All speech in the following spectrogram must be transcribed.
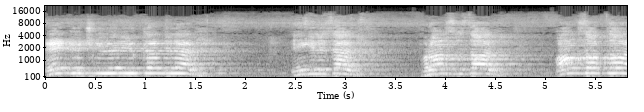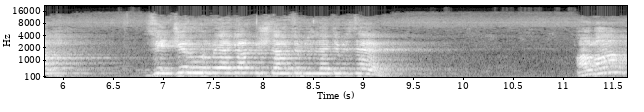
En güçlüleri yüklendiler. İngilizler, Fransızlar, Anzaklar zincir vurmaya gelmişlerdi milletimize. Ama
